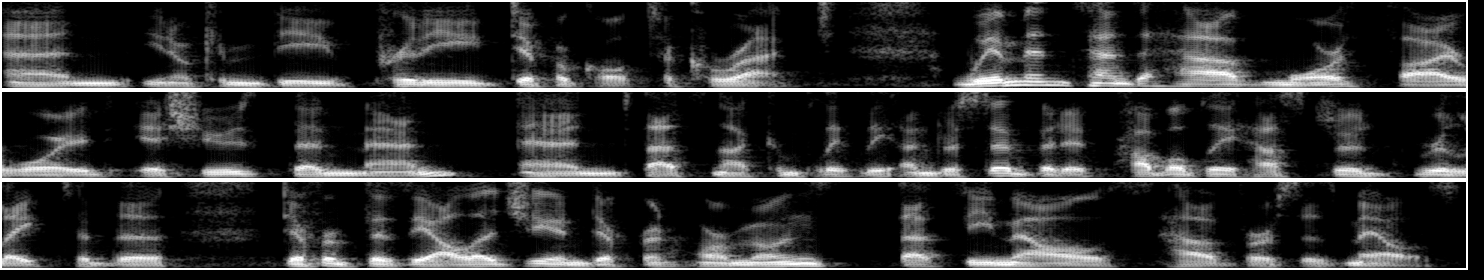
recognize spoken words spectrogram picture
and, you know, can be pretty difficult difficult to correct. Women tend to have more thyroid issues than men, and that's not completely understood, but it probably has to relate to the different physiology and different hormones that females have versus males.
